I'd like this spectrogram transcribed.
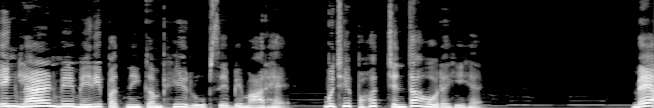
इंग्लैंड में मेरी पत्नी गंभीर रूप से बीमार है। मुझे बहुत चिंता हो रही है। मैं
